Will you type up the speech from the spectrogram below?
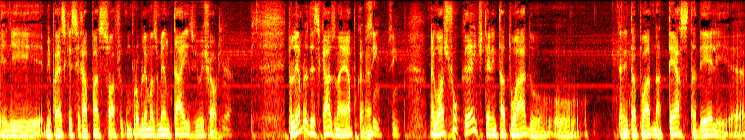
Ele, me parece que esse rapaz sofre com problemas mentais, viu, Echauri? É. Tu lembra desse caso na época, né? Sim, sim. Negócio chocante terem tatuado, o, terem tatuado na testa dele. É,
